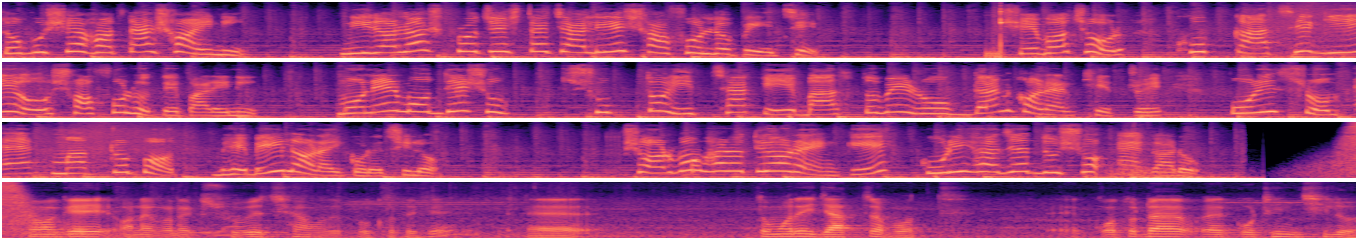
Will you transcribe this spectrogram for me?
তবু সে হতাশ হয়নি। নিরলস প্রচেষ্টা চালিয়ে সাফল্য পেয়েছে। সে বছর খুব কাছে গিয়েও সফল হতে পারেনি। মনের মধ্যে সুপ- সুপ্ত ইচ্ছাকে বাস্তবে রূপদান করার ক্ষেত্রে পরিশ্রম একমাত্র পথ ভেবেই লড়াই করেছিল। সর্বভারতীয় র্যাঙ্কে কুড়ি হাজার দুশো এগারো। তোমাকে অনেক অনেক শুভেচ্ছা আমাদের পক্ষ থেকে। তোমার এই যাত্রাপথ কতটা কঠিন ছিল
